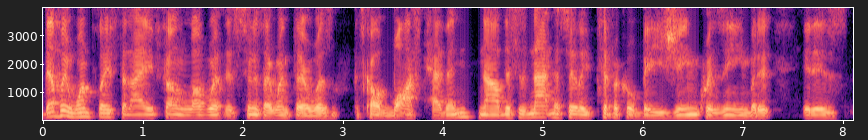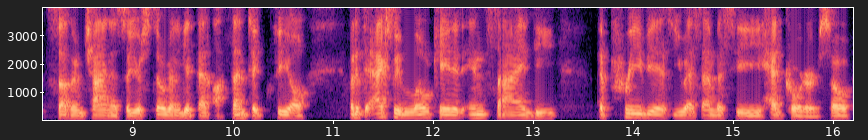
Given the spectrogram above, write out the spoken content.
Definitely one place that I fell in love with as soon as I went there was it's called Lost Heaven. Now, this is not necessarily typical Beijing cuisine, but it it is southern China, so you're still going to get that authentic feel. But it's actually located inside the the previous U.S. Embassy headquarters. So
